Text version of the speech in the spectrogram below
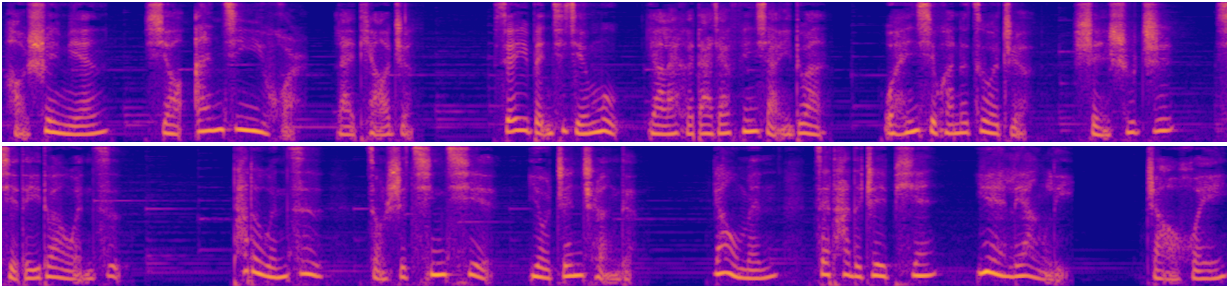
好睡眠，需要安静一会儿来调整，所以本期节目要来和大家分享一段我很喜欢的作者沈淑之写的一段文字。他的文字总是亲切又真诚的，让我们在他的这篇月亮里找回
